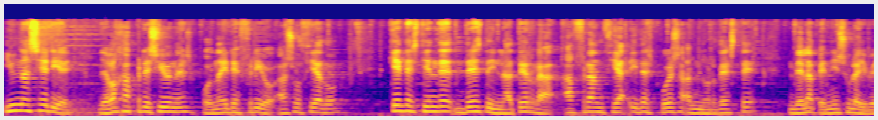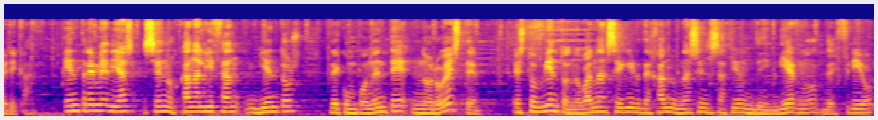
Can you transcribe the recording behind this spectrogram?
y una serie de bajas presiones con aire frío asociado que desciende desde Inglaterra a Francia y después al nordeste de la península ibérica. Entre medias se nos canalizan vientos de componente noroeste. Estos vientos nos van a seguir dejando una sensación de invierno, de frío,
